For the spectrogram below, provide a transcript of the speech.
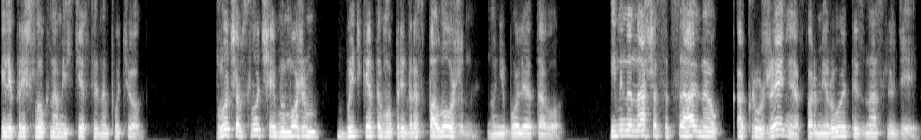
или пришло к нам естественным путем. В лучшем случае мы можем быть к этому предрасположены, но не более того. Именно наше социальное окружение формирует из нас людей.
